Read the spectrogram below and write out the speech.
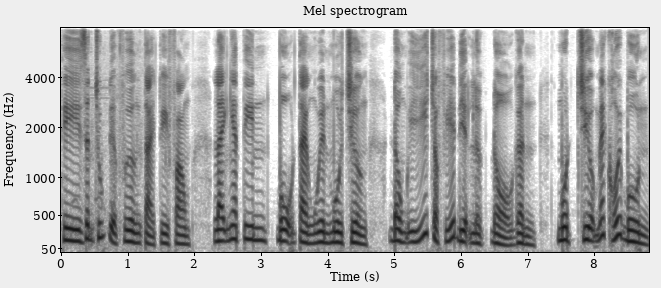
thì dân chúng địa phương tại Tuy Phong lại nghe tin Bộ Tài nguyên Môi trường đồng ý cho phía điện lực đổ gần 1 triệu mét khối bùn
